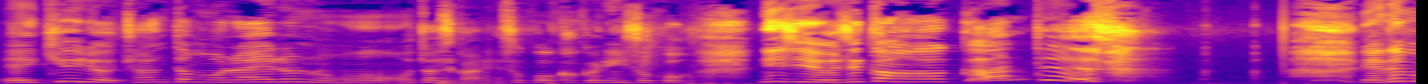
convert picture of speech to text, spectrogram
えー、給料ちゃんともらえるの？確かに、そこを確認そこ。24時間あかんて。いや、でも、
